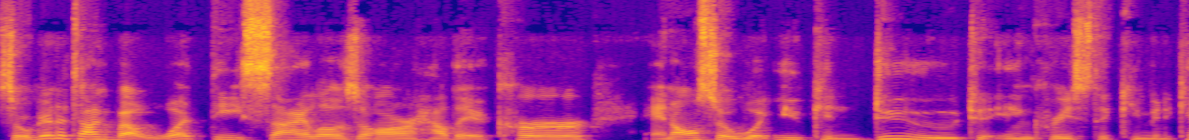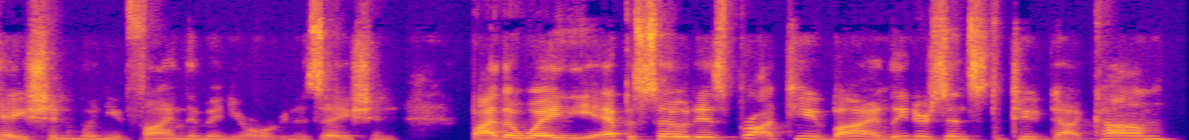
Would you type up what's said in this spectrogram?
So we're going to talk about what these silos are how they occur and also what you can do to increase the communication when you find them in your organization. By the way the episode is brought to you by leadersinstitute.com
